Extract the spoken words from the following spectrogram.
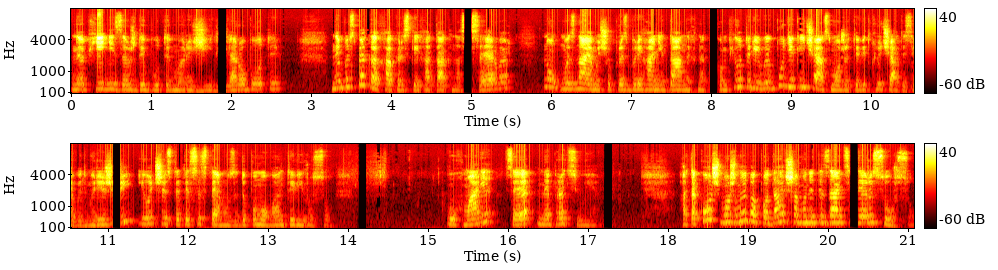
Необхідність завжди бути в мережі для роботи. Небезпека хакерських атак на сервер. Ну, Ми знаємо, що при зберіганні даних на комп'ютері ви в будь-який час можете відключатися від мережі і очистити систему за допомогою антивірусу. У Хмарі це не працює. А також можлива подальша монетизація ресурсу.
